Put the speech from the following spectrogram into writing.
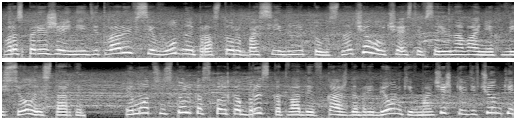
В распоряжении детворы все водные просторы бассейна «Нептун». Сначала участие в соревнованиях веселые старты. Эмоций столько, сколько брызг от воды в каждом ребенке, в мальчишке, в девчонке.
